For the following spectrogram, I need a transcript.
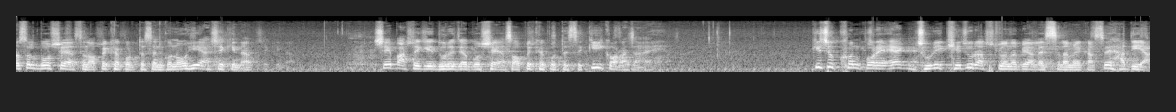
রসুল বসে আছেন, অপেক্ষা করতেছেন, কোনো ওহি আসে কিনা? সে পাশে গিয়ে দূরে যা বসে আছে, অপেক্ষা করতেছে, কি করা যায়? কিছুক্ষণ পরে এক ঝুড়ি খেজুর আসলো নবী আলাইসালামের কাছে, হাদিয়া।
